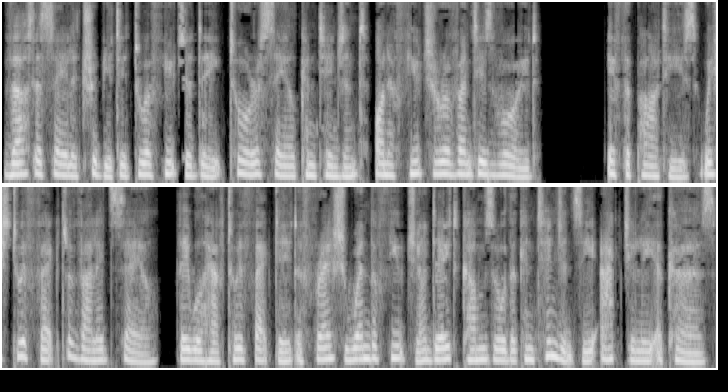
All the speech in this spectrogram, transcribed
Thus a sale attributed to a future date or a sale contingent on a future event is void. If the parties wish to effect a valid sale, they will have to effect it afresh when the future date comes or the contingency actually occurs.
